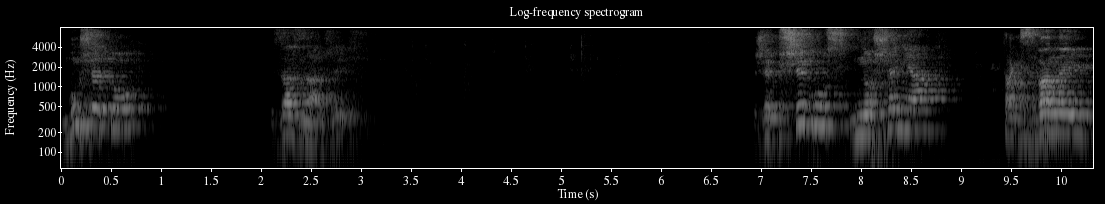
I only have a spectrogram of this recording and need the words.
Muszę tu zaznaczyć, że przymus noszenia tak zwanej,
